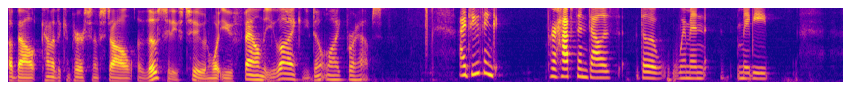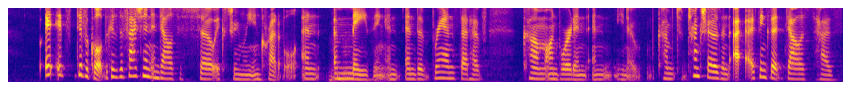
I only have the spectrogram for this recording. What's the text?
about kind of the comparison of style of those cities too, and what you've found that you like and you don't like, perhaps. I do think perhaps in Dallas the women maybe it, it's difficult because the fashion in Dallas is so extremely incredible and mm-hmm. amazing, and and the brands that have come on board and and you know come to trunk shows, and I, I think that Dallas has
